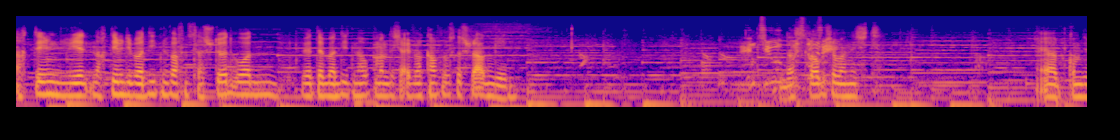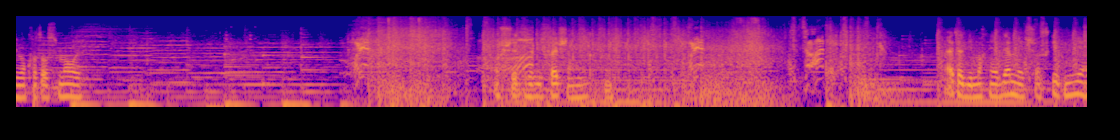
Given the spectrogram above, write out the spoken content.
Nachdem, wir, nachdem die Banditenwaffen zerstört wurden, wird der Banditenhauptmann sich einfach kampflos geschlagen geben. Das glaube ich aber nicht. Ja, bekommen Sie mal kurz aufs Maul. Oh shit, ich habe die falsch angegriffen. Alter, die machen ja Damage. Was geht hier?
